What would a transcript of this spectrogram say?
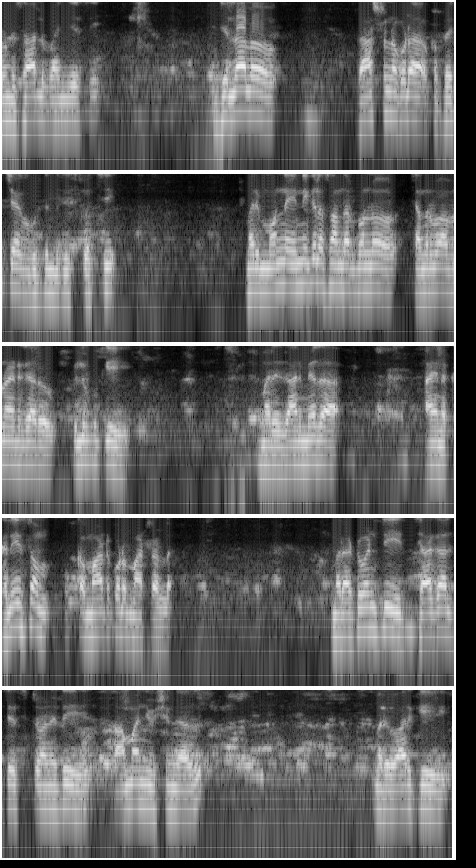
రెండు సార్లు పనిచేసి జిల్లాలో రాష్ట్రంలో కూడా ఒక ప్రత్యేక గుర్తింపు తీసుకొచ్చి మరి మొన్న ఎన్నికల సందర్భంలో చంద్రబాబు నాయుడు గారు పిలుపుకి మరి దాని మీద ఆయన కనీసం ఒక్క మాట కూడా మాట్లాడలే. మరి అటువంటి త్యాగాలు చేసటం అనేది సామాన్య విషయం కాదు. మరి వారికి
